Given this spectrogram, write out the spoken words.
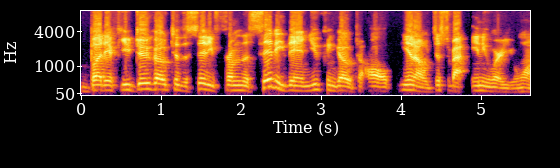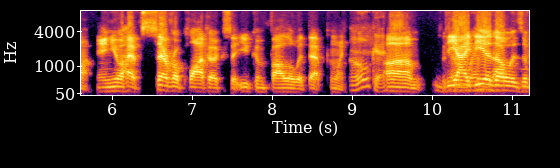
But if you do go to the city from the city, then you can go to all, you know, just about anywhere you want, and you'll have several plot hooks that you can follow at that point. Oh, okay. Um, so the idea, though, is a,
